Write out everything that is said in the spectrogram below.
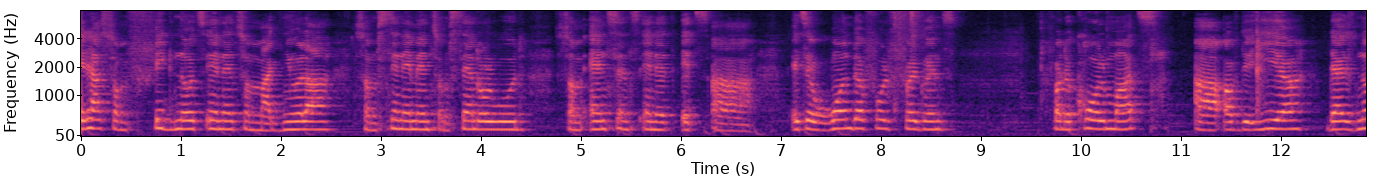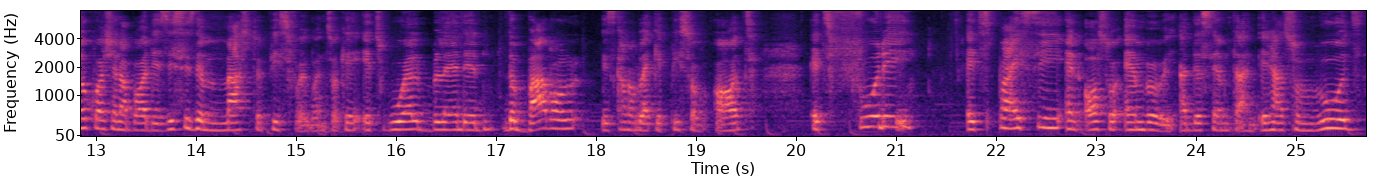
it has some fig notes in it some magnolia some cinnamon some sandalwood some incense in it. It's uh it's a wonderful fragrance for the cold months uh, of the year. There is no question about this. This is a masterpiece fragrance okay? It's well blended. The bottle is kind of like a piece of art. It's fruity it's spicy and also ambery at the same time. It has some woods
